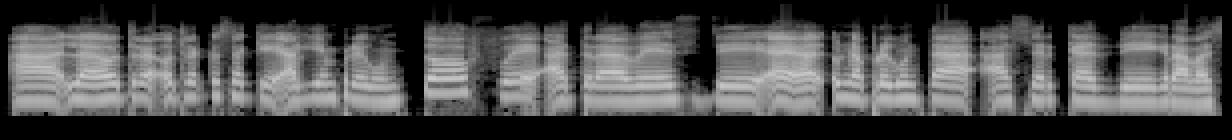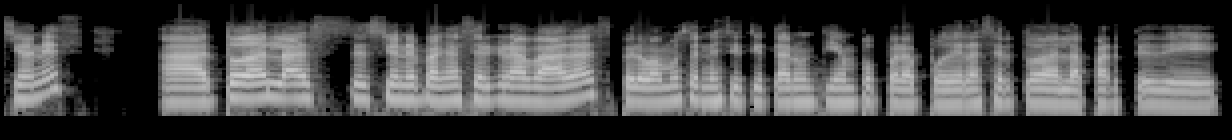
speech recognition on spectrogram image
Uh, la otra, otra cosa que alguien preguntó fue a través de uh, una pregunta acerca de grabaciones. Uh, todas las sesiones van a ser grabadas, pero vamos a necesitar un tiempo para poder hacer toda la parte de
